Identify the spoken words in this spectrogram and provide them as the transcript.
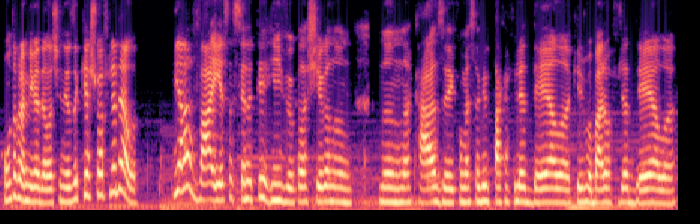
conta pra amiga dela chinesa que achou a filha dela. E ela vai, e essa cena é terrível, que ela chega no, no, na casa e começa a gritar com a filha dela, que eles roubaram a filha dela.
